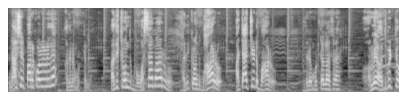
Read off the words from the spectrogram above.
ನ್ಯಾಷನಲ್ ಪಾರ್ಕ್ ಒಳಗಡೆ ಇದೆ, ಅದನ್ನು ಮುಟ್ಟಲ್ಲ. ಅದಕ್ಕೆ ಒಂದು ಹೊಸ ಬಾರು, ಅದಕ್ಕೆ ಒಂದು ಬಾರು ಅಟ್ಯಾಚ್ಡ್ ಬಾರು. ಅದನ್ನು ಮುಟ್ಟಲ್ಲ ಸರ್ ಆಮೇಲೆ ಅದು ಬಿಟ್ಟು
